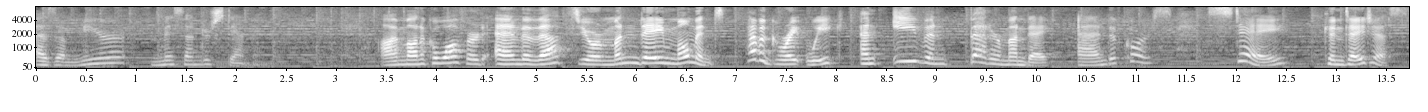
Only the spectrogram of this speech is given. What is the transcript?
as a mere misunderstanding. I'm Monica Wofford, and that's your Monday Moment. Have a great week, an even better Monday, and of course, stay contagious.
